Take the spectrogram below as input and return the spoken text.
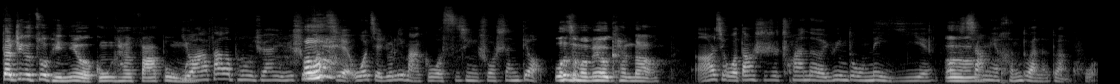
但这个作品你有公开发布吗？有啊，发到朋友圈，于是我姐，我姐就立马给我私信说删掉。我怎么没有看到？而且我当时是穿的运动内衣，嗯下面很短的短裤，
